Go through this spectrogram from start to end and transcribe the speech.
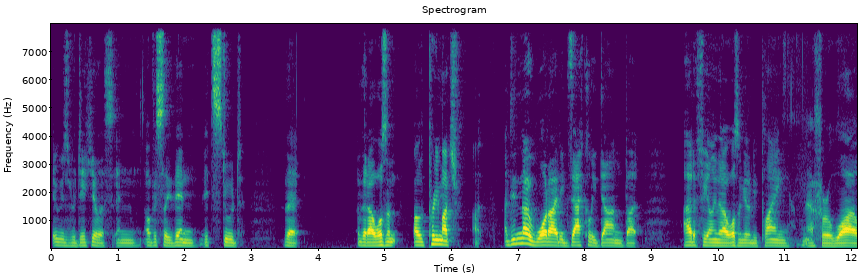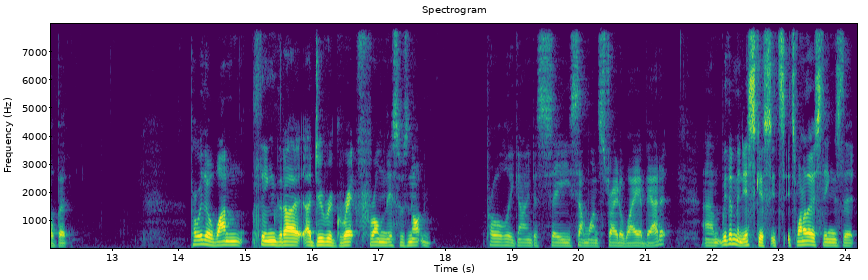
it was ridiculous, and obviously then it stood that that I wasn't. I was pretty much. I, I didn't know what I'd exactly done, but I had a feeling that I wasn't going to be playing for a while. But probably the one thing that I, I do regret from this was not probably going to see someone straight away about it. Um, with a meniscus, it's it's one of those things that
